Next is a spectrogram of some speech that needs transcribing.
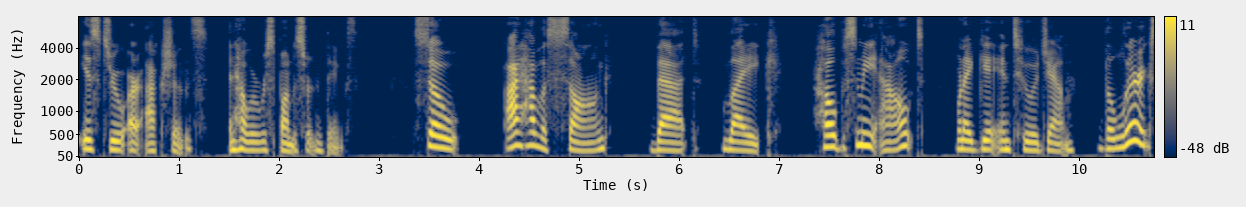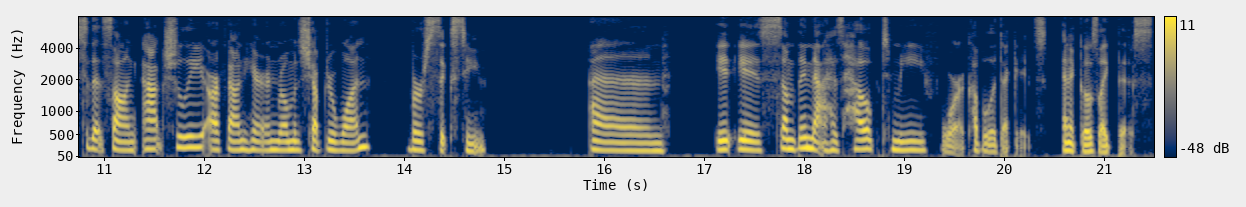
is through our actions and how we respond to certain things. So, I have a song that like helps me out when I get into a jam. The lyrics to that song actually are found here in Romans chapter 1, verse 16. And it is something that has helped me for a couple of decades. And it goes like this.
